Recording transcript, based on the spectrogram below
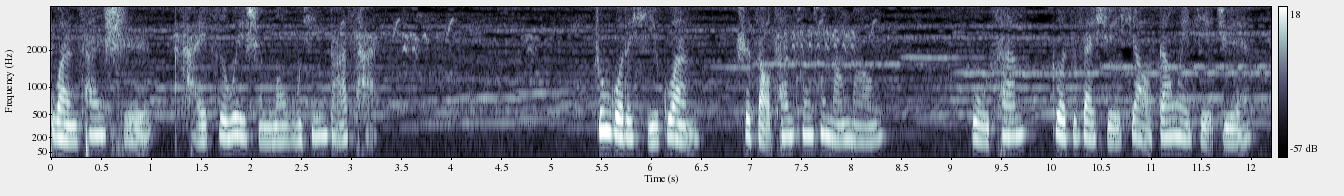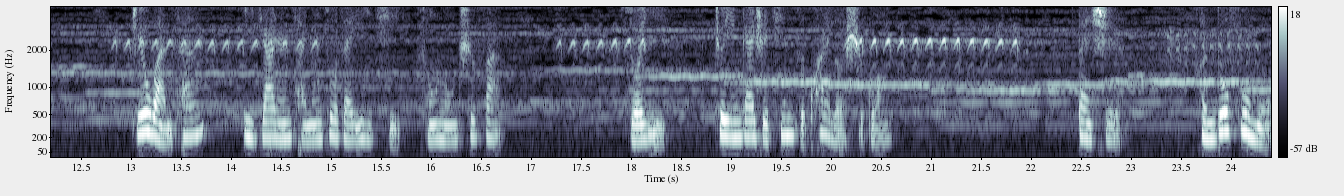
晚餐时，孩子为什么无精打采？中国的习惯是早餐匆匆忙忙，午餐各自在学校、单位解决，只有晚餐一家人才能坐在一起从容吃饭。所以。这应该是亲子快乐时光，但是很多父母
